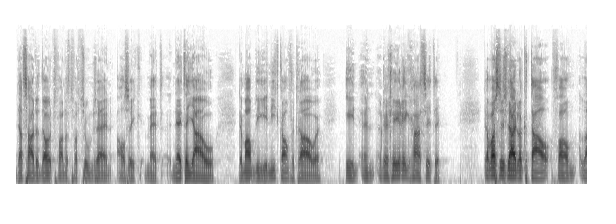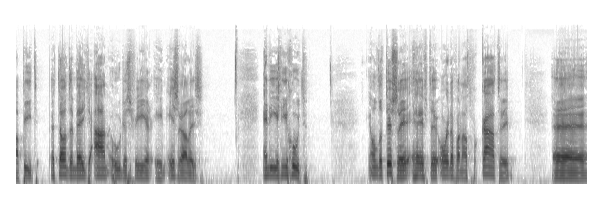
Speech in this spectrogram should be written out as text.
dat zou de dood van het fatsoen zijn als ik met Netanyahu, de man die je niet kan vertrouwen, in een regering ga zitten. Dat was dus duidelijke taal van Lapid. Het toont een beetje aan hoe de sfeer in Israël is. En die is niet goed. Ondertussen heeft de Orde van Advocaten uh,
